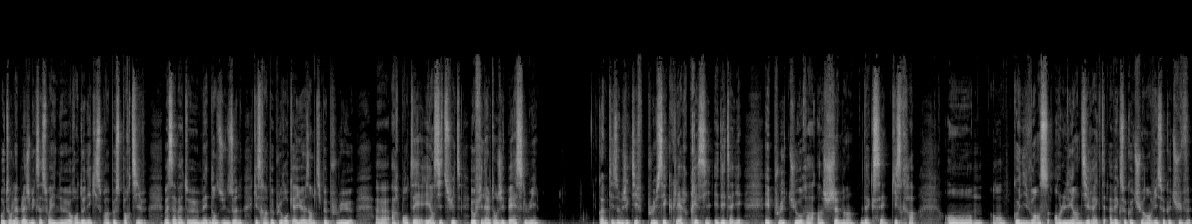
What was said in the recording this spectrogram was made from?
autour de la plage, mais que ça soit une randonnée qui soit un peu sportive, bah ça va te mettre dans une zone qui sera un peu plus rocailleuse, un petit peu plus euh, arpentée, et ainsi de suite. Et au final, ton GPS, lui, comme tes objectifs, plus c'est clair, précis et détaillé, et plus tu auras un chemin d'accès qui sera en, connivence, en lien direct avec ce que tu as envie, ce que tu veux.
